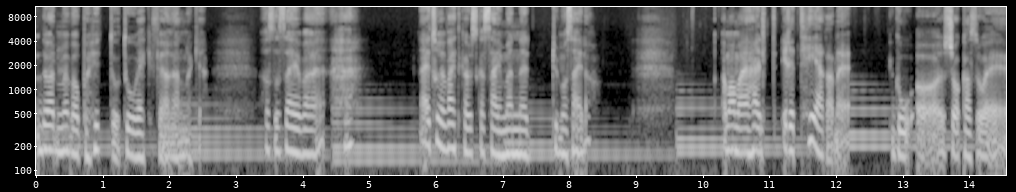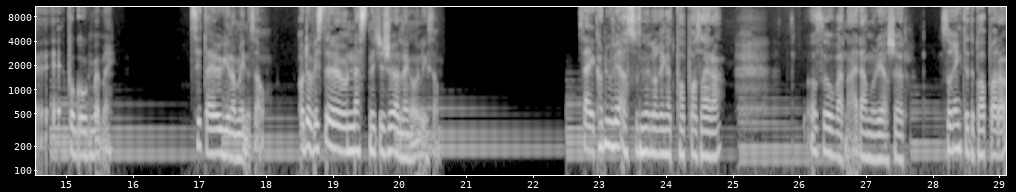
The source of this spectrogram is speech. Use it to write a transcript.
da hadde vi vært på hytta to uker før eller noe. Og så sier jeg bare Hæ? Nei, jeg tror jeg veit hva du skal si, men eh, du må si det. Og mamma er helt irriterende god å se hva som er på gang med meg. Sitter i øynene mine, sa hun. Og da visste jeg jo nesten ikke sjøl engang, liksom. Sier jeg, kan du være så snill å ringe til pappa og si det? Og så bare nei, det må du gjøre sjøl. Så ringte jeg til pappa, da.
